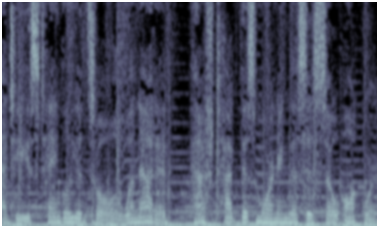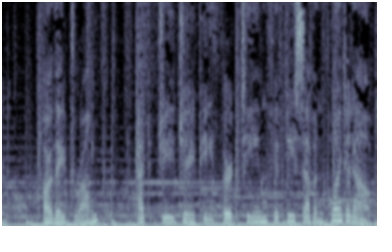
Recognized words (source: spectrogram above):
At East Anglian Soul one added, Hashtag this morning this is so awkward. Are they drunk? At GJP1357 pointed out,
